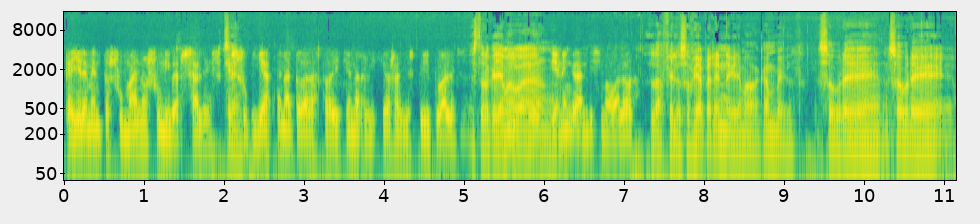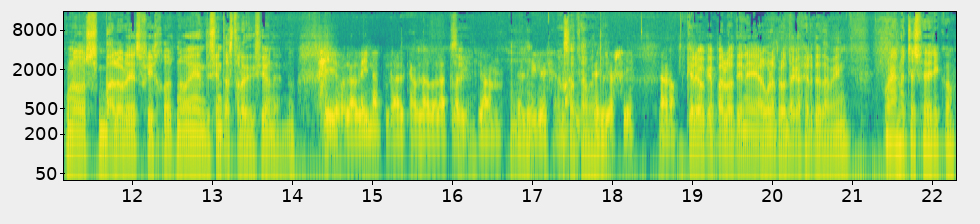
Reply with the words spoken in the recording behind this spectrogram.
que hay elementos humanos universales que Sí. subyacen a todas las tradiciones religiosas y espirituales Esto es lo que llamaban tienen grandísimo valor. la filosofía perenne que llamaba Campbell sobre, sobre unos valores fijos ¿no? en distintas tradiciones. ¿no? Sí, o la ley natural que ha hablado la Sí. tradición de la Iglesia, el exactamente. magisterio, sí, claro. Creo que Pablo tiene alguna pregunta que hacerte también. Buenas noches, Federico.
